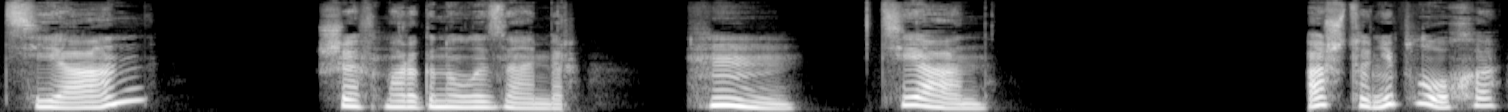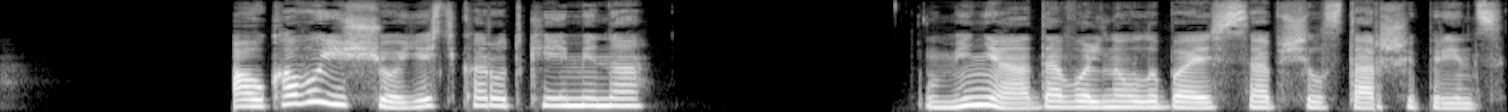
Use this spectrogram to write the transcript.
«Тиан?» Шеф моргнул и замер. «Хм, Тиан. А что, неплохо. А у кого еще есть короткие имена?» «У меня», — довольно улыбаясь, сообщил старший принц.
